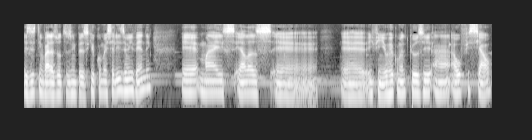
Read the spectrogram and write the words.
Existem várias outras empresas que comercializam e vendem, é, mas elas, é, é, enfim, eu recomendo que use a, a oficial,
